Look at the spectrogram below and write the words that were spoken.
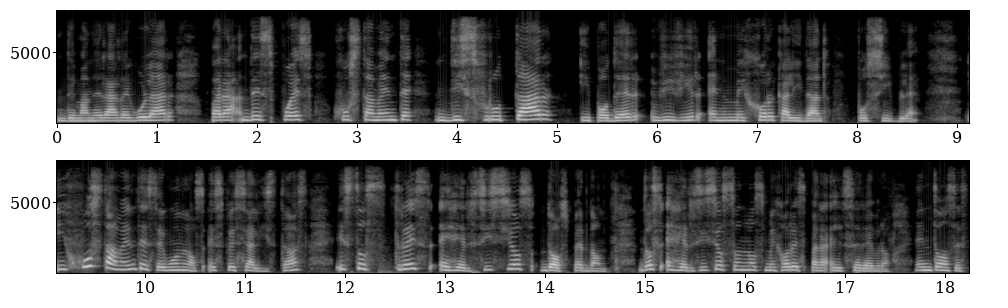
de manera regular para después justamente disfrutar y poder vivir en mejor calidad posible. Y justamente según los especialistas, estos tres ejercicios, dos, perdón, dos ejercicios son los mejores para el cerebro. Entonces,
